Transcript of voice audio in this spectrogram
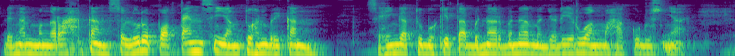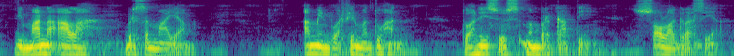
dengan mengerahkan seluruh potensi yang Tuhan berikan sehingga tubuh kita benar-benar menjadi ruang maha kudusnya di mana Allah bersemayam. Amin buat firman Tuhan. Tuhan Yesus memberkati. Sola Gracia.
